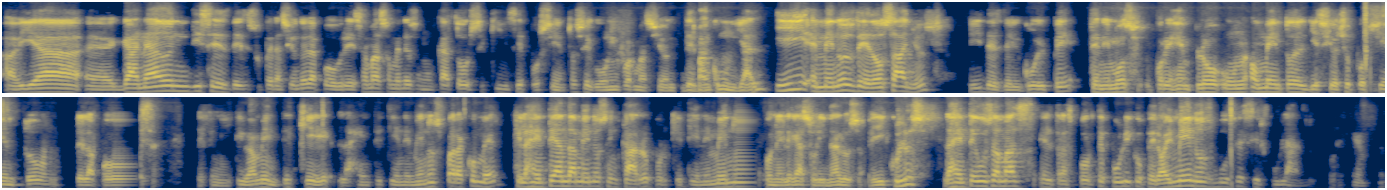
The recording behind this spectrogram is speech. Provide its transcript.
había eh, ganado índices de superación de la pobreza más o menos en un 14-15% según información del Banco Mundial. Y en menos de dos años, desde el golpe tenemos, por ejemplo, un aumento del 18% de la pobreza definitivamente que la gente tiene menos para comer, que la gente anda menos en carro porque tiene menos ponerle gasolina a los vehículos, la gente usa más el transporte público, pero hay menos buses circulando, por ejemplo.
